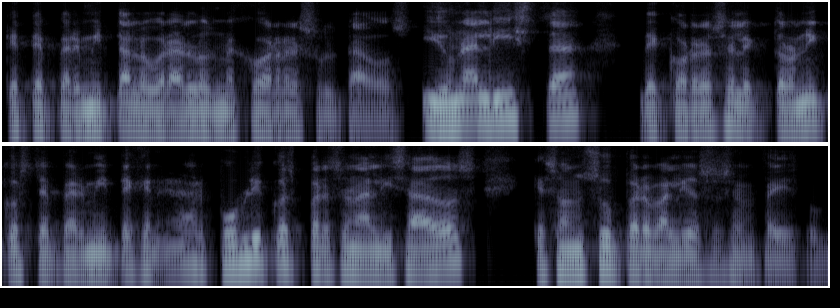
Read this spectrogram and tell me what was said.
que te permita lograr los mejores resultados. Y una lista de correos electrónicos te permite generar públicos personalizados que son súper valiosos en Facebook.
